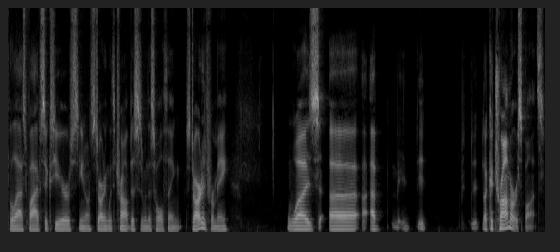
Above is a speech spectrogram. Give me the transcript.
for the last five, six years, you know, starting with Trump, this is when this whole thing started for me, was uh, a, it, it, like a trauma response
